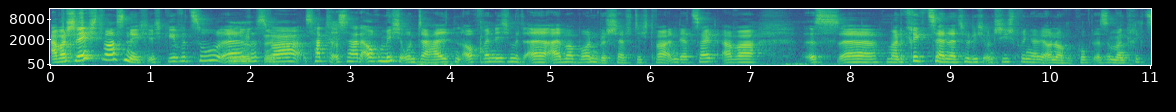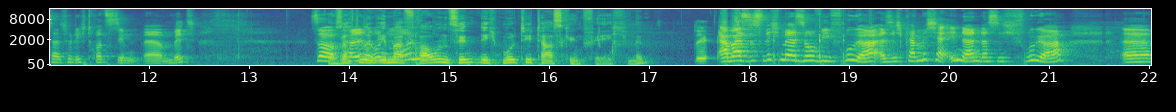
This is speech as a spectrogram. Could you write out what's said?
Aber schlecht war es nicht. Ich gebe zu, äh, Ja, das ja. war, es hat, es hat auch mich unterhalten, auch wenn ich mit äh, Alba Bonn beschäftigt war in der Zeit. Aber es, äh, man kriegt es ja natürlich, und Skispringen habe ich auch noch geguckt, also man kriegt es natürlich trotzdem äh, mit. So, Da sagt Köln man immer, Union. Frauen sind nicht multitaskingfähig. Ne? Aber es ist nicht mehr so wie früher. Also ich kann mich erinnern, dass ich früher, äh,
